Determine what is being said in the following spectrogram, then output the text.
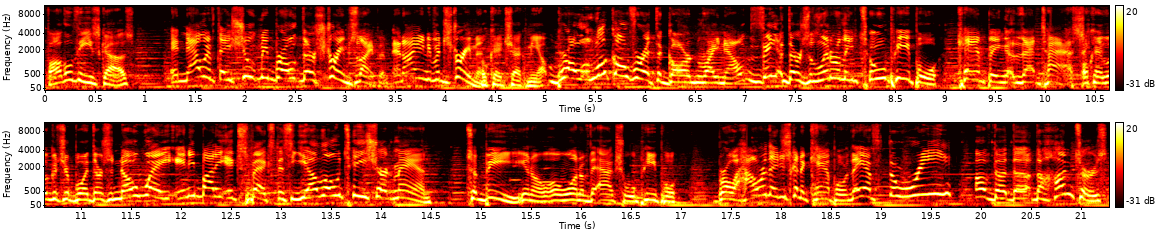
follow these guys, and now if they shoot me, bro, they're stream sniping, and I ain't even streaming. Okay, check me out. Bro, look over at the garden right now. They, there's literally two people camping that task. Okay, look at your boy. There's no way anybody expects this yellow t-shirt man to be, you know, uh, one of the actual people. Bro, how are they just gonna camp over? They have three of the, the, the hunters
